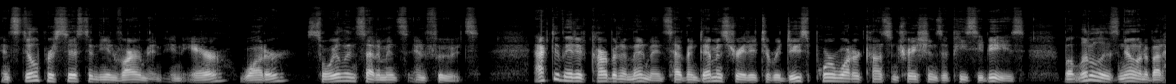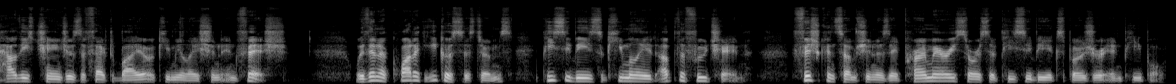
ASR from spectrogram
and still persist in the environment in air, water, soil and sediments, and foods. Activated carbon amendments have been demonstrated to reduce pore water concentrations of PCBs, but little is known about how these changes affect bioaccumulation in fish. Within aquatic ecosystems, PCBs accumulate up the food chain. Fish consumption is a primary source of PCB exposure in people.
